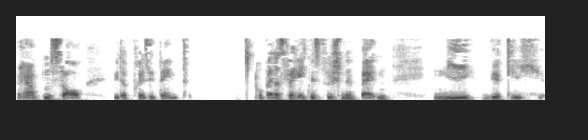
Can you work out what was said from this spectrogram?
Rampensau wie der Präsident. Wobei das Verhältnis zwischen den beiden nie wirklich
